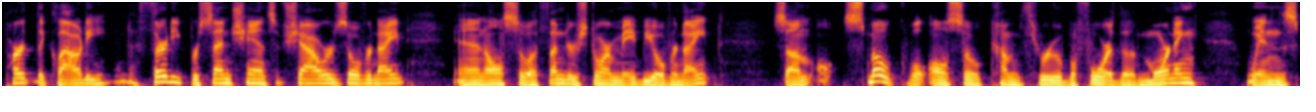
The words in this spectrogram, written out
partly cloudy and a 30% chance of showers overnight, and also a thunderstorm maybe overnight. Some smoke will also come through before the morning. Winds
